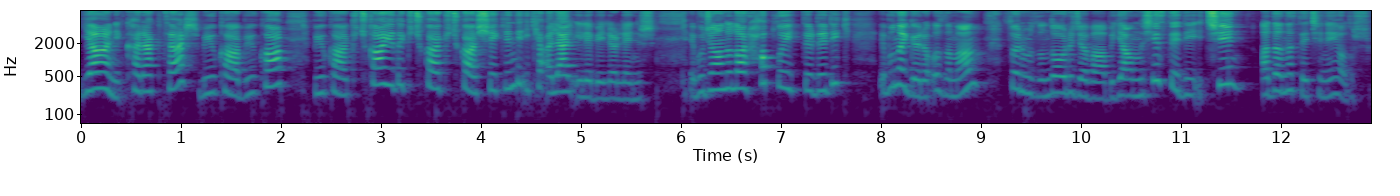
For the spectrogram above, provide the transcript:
Yani karakter büyük A büyük A, büyük A küçük A ya da küçük A küçük A şeklinde iki alel ile belirlenir. E bu canlılar haploiddir dedik. E buna göre o zaman sorumuzun doğru cevabı yanlış istediği için Adana seçeneği olur.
